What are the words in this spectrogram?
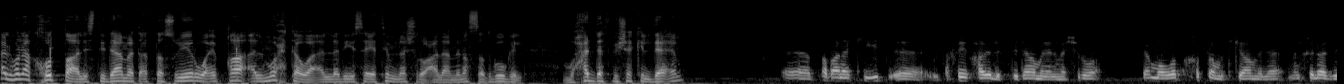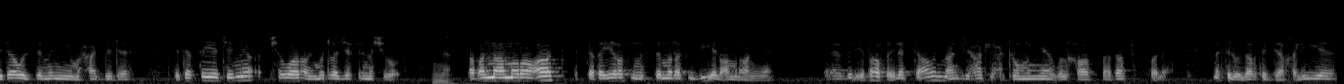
هل هناك خطة لاستدامة التصوير وإبقاء المحتوى الذي سيتم نشره على منصة جوجل محدث بشكل دائم؟ آه، طبعا أكيد آه، وتحقيق هذه الاستدامة للمشروع تم وضع خطة متكاملة من خلال جداول زمنية محددة لتغطية جميع الشوارع المدرجة في المشروع نعم. طبعا مع مراعاة التغيرات المستمرة في البيئة العمرانية آه، بالإضافة إلى التعاون مع الجهات الحكومية والخاصة ذات الصلة مثل وزارة الداخلية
